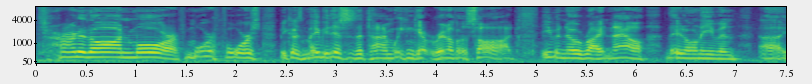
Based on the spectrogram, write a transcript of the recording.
turn it on more, more force, because maybe this is the time we can get rid of Assad, even though right now they don't even uh,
